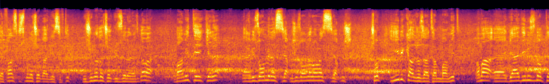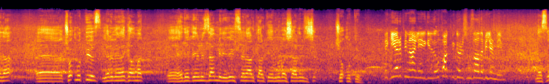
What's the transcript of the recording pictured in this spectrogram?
defans kısmında çok agresiftik. Hücumda da çok güzel oynadık ama Bamit de ilk kere yani biz 11 asist yapmışız. Onlar 10 asist yapmış. Çok iyi bir kadro zaten Bamit. Ama e, geldiğimiz noktada e, çok mutluyuz. Yarı finale kalmak e, hedeflerimizden biriydi. 3 sene arka arkaya bunu başardığımız için çok mutluyum. Peki yarı finalle ilgili de ufak bir görüşünüzü alabilir miyim? Nasıl?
